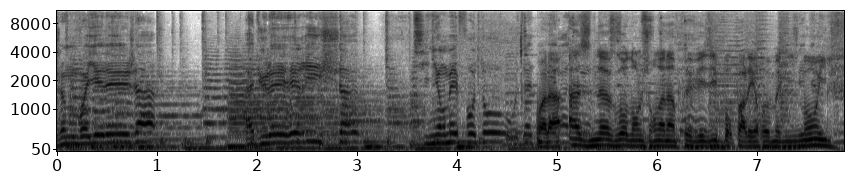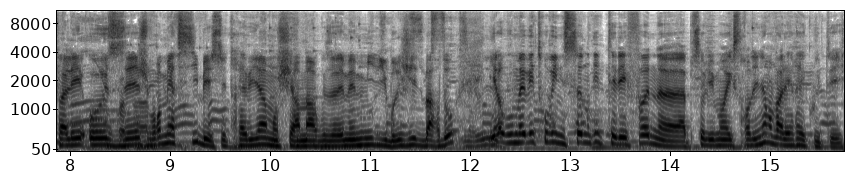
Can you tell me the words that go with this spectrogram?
Je me voyais déjà adulé et riche, signant mes photos aux Voilà, Aznavour dans le journal imprévisible pour parler remaniement. Il fallait oser. Je vous remercie, mais c'est très bien, mon cher Marc. Vous avez même mis du Brigitte Bardot. Et alors, vous m'avez trouvé une sonnerie de téléphone euh, absolument extraordinaire. On va les réécouter.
